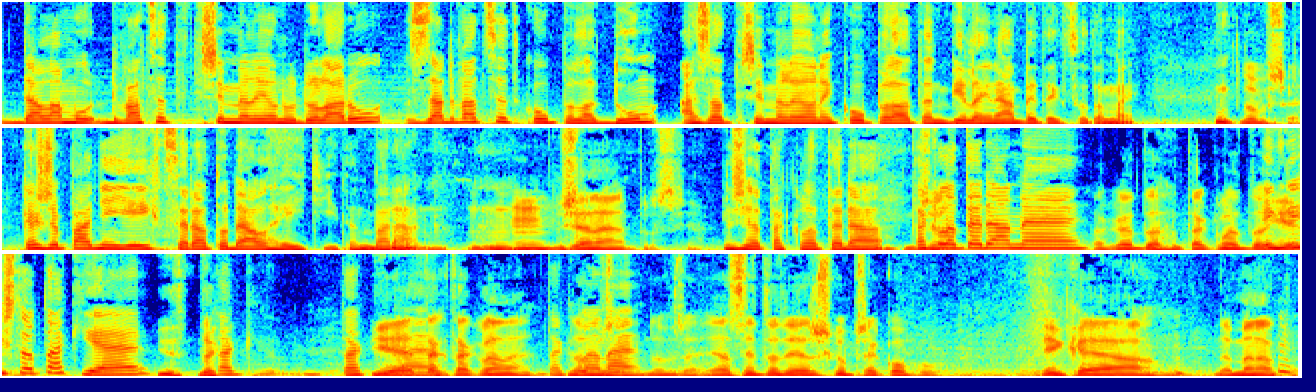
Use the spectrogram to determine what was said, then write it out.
dala mu 23 milionů dolarů, za 20 koupila dům a za 3 miliony koupila ten bílej nábytek, co tam mají. Dobře. Každopádně jejich dcera to dál hejtí, ten barák. Mm. Mhm. Hmm. Že ne, prostě. Že takhle teda, takhle teda ne. Takhle to, takhle to I je, když to tak je, Je tak- tak, tak je ne. tak takhle ne. Takhle dobře, ne. dobře, já si to tady trošku překopu. IKEA, jdeme na to.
